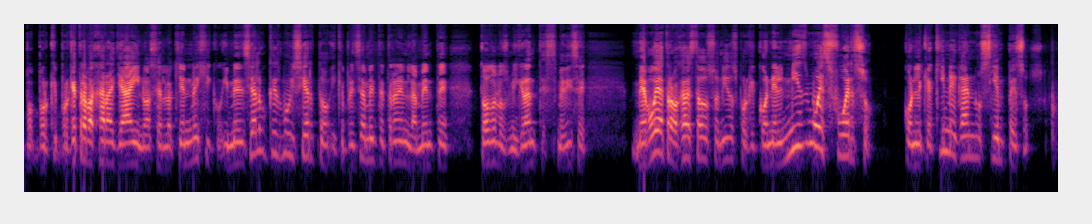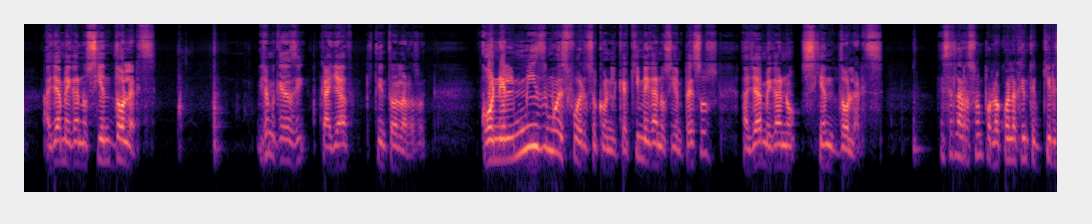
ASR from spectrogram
¿por qué, ¿por qué trabajar allá y no hacerlo aquí en México? Y me decía algo que es muy cierto y que precisamente traen en la mente todos los migrantes. Me dice, me voy a trabajar a Estados Unidos porque con el mismo esfuerzo con el que aquí me gano 100 pesos, allá me gano 100 dólares. Y yo me quedé así, callado, pues tiene toda la razón. Con el mismo esfuerzo con el que aquí me gano 100 pesos, allá me gano 100 dólares. Esa es la razón por la cual la gente quiere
